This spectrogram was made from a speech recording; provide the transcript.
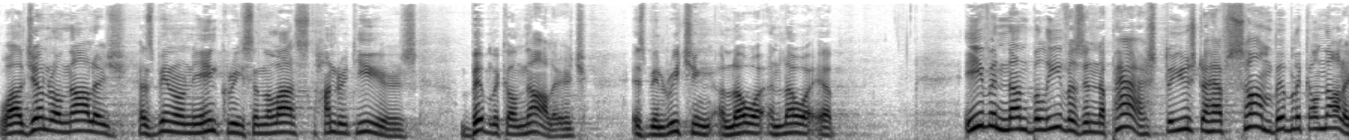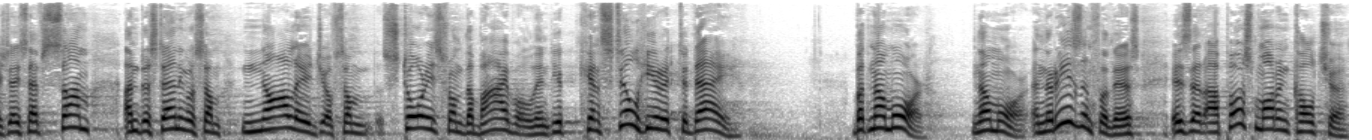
While general knowledge has been on the increase in the last hundred years, biblical knowledge has been reaching a lower and lower ebb. Even non believers in the past, they used to have some biblical knowledge. They have some understanding or some knowledge of some stories from the Bible, and you can still hear it today. But no more. No more. And the reason for this is that our postmodern culture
